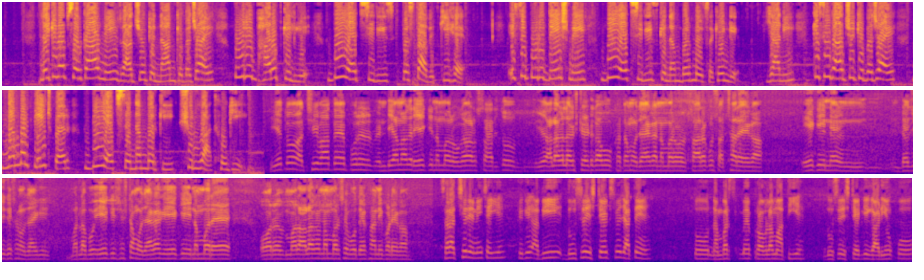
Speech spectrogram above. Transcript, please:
लेकिन अब सरकार ने राज्यों के नाम के बजाय पूरे भारत के लिए बी एच सीरीज़ प्रस्तावित की है। इससे पूरे देश में बी एच सीरीज़ के नंबर मिल सकेंगे। यानी किसी राज्य के बजाय नंबर प्लेट पर बी एच से नंबर की शुरुआत होगी। ये तो अच्छी बात है, पूरे इंडिया में अगर एक ही नंबर होगा और सारी तो ये अलग अलग स्टेट का वो खत्म हो जाएगा नंबर और सारा कुछ अच्छा रहेगा। एक ही डेजिकेशन हो जाएगी। मतलब वो एक ही सिस्टम हो जाएगा कि एक ही नंबर है और मतलब अलग अलग नंबर से वो देखना नहीं पड़ेगा। सर अच्छी रहनी चाहिए क्योंकि अभी दूसरे स्टेट्स में जाते हैं तो नंबर्स में प्रॉब्लम आती है। दूसरे स्टेट की गाड़ियों को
